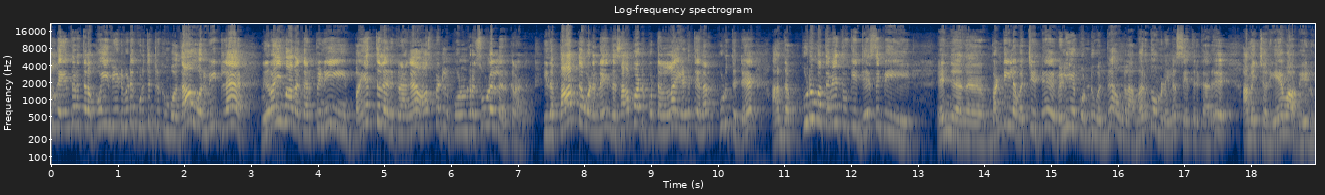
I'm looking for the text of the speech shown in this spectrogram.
அந்த எந்திரத்தில் போய் வீடு வீடு கொடுத்துட்டு இருக்கும்போது தான் ஒரு வீட்டில் நிறை மாத கர்ப்பிணி பயத்தில் இருக்கிறாங்க ஹாஸ்பிட்டல் போகணுன்ற சூழலில் இருக்கிறாங்க. இதை பார்த்த உடனே இந்த சாப்பாட்டு பொட்டலெல்லாம் எடுத்து எல்லாரும் கொடுத்துட்டு அந்த குடும்பத்தவே தூக்கி ஜேசிபி அந்த வண்டியில் வச்சுட்டு வெளியே கொண்டு வந்து அவங்கள மருத்துவமனையில் சேர்த்துருக்காரு அமைச்சர் ஏவா வேலு.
